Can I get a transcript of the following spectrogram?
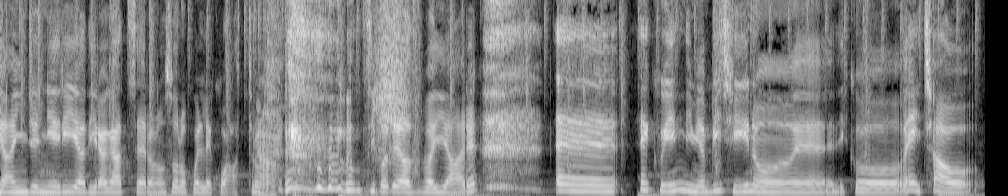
a ingegneria di ragazze erano solo quelle quattro, ah. non si poteva sbagliare. E, e, quindi mi avvicino e dico ehi ciao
